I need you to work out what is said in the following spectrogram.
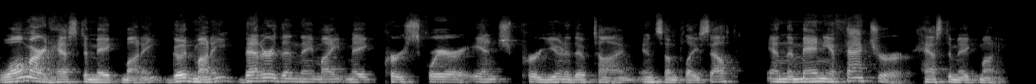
Walmart has to make money, good money, better than they might make per square inch per unit of time in some place else. And the manufacturer has to make money.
